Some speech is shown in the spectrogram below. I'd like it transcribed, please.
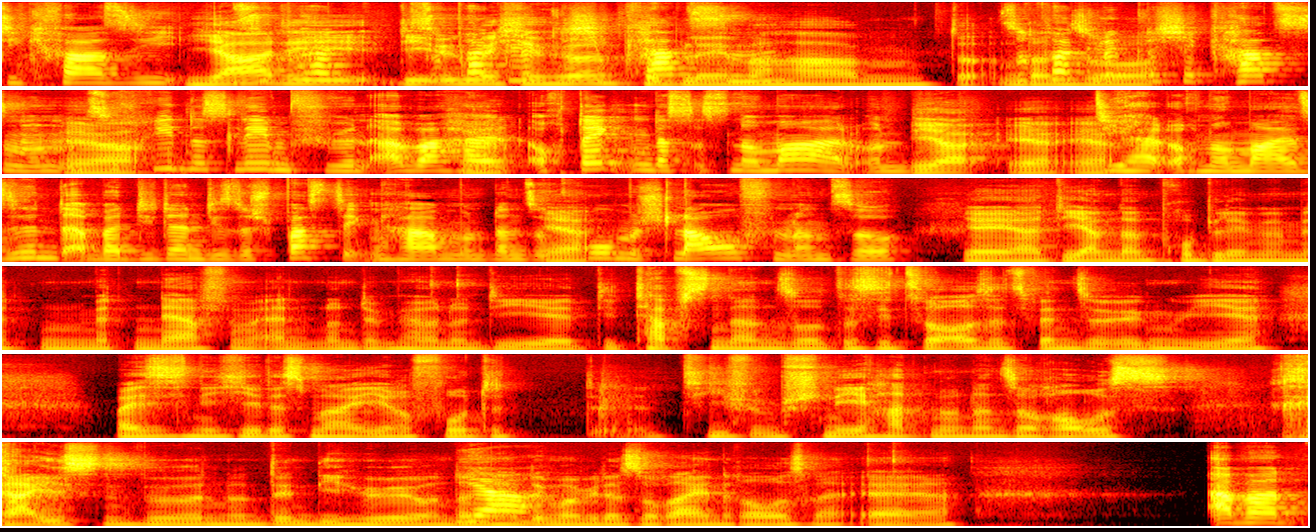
die quasi. Ja, super- die, die irgendwelche glückliche Hirnprobleme Katzen, haben. Da- und Super dann so, glückliche Katzen und ein Ja. zufriedenes Leben führen, aber halt auch denken, das ist normal. Und Ja, ja, ja. die halt auch normal sind, aber die dann diese Spastiken haben und dann so Ja. komisch laufen und so. Ja, ja, die haben dann Probleme mit, mit den Nervenenden und dem Hirn und die, die tapsen dann so. Das sieht so aus, als wenn sie irgendwie, weiß ich nicht, jedes Mal ihre Pfote tief im Schnee hatten und dann so rausreißen würden und in die Höhe und dann Ja. halt immer wieder so rein, raus, rein. Ja, ja. Aber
